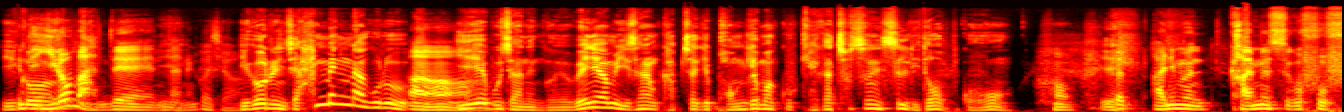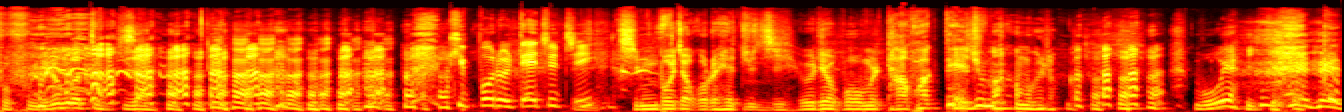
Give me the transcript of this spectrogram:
이거 근데 이러면 안 된다는 거죠. 이거를 이제 한 맥락으로 어, 어. 이해해 보자는 거예요. 왜냐하면 이 사람 갑자기 번개 맞고 개가 첫선했을 리도 없고 어, 예. 그러니까 아니면 가면 쓰고 후후후 이런 것도 웃기잖아. 귓볼을 떼주지. 진보적으로 해주지. 의료보험을 다 확대해주마 뭐 이런 거. 뭐야 이게.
